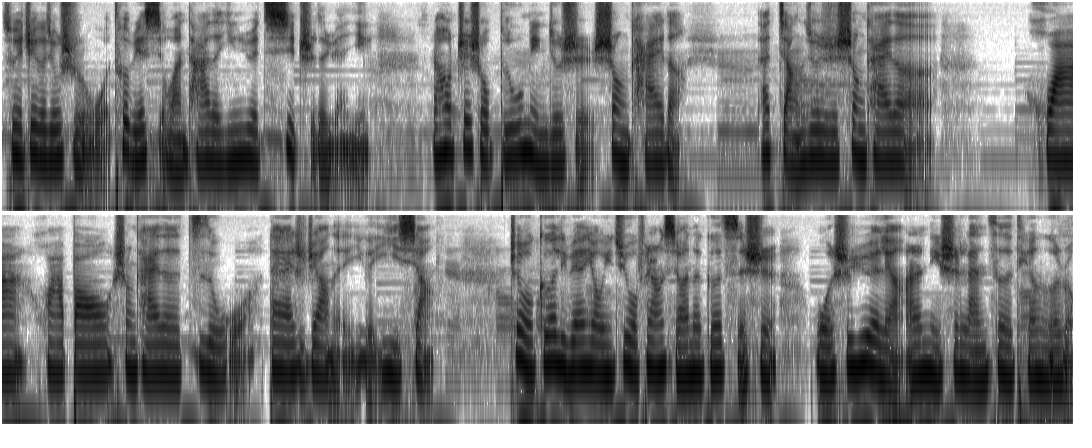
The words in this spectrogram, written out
所以这个就是我特别喜欢他的音乐气质的原因。然后这首《Blooming》就是盛开的，它讲的就是盛开的花花苞，盛开的自我，大概是这样的一个意象。这首歌里边有一句我非常喜欢的歌词是“我是月亮，而你是蓝色的天鹅绒”。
